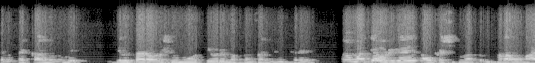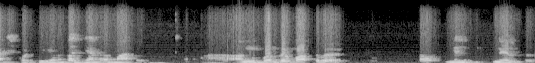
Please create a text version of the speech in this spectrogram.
ಕೆಲಸ ಕಾಲ ನೋಡಿ ಇಲ್ಲ ಸರ್ ಅವರು ಶಿವಮೂರ್ತಿ ಅವರಿಗೆ ಮತ್ತೊಂದು ಸಲ ನಿಂತರೆ ನಾವು ಮತ್ತೆ ಅವರಿಗೆ ಅವಕಾಶ ಕೊಡಂತ ನಾವು ಮಾಡಿಸ್ಕೊಡ್ತೀವಿ ಅಂತ ಜನರ ಮಾತು. ಹಂಗ್ ಬಂದ್ರೆ ಮಾತ್ರ ನಿಲ್ತದ.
